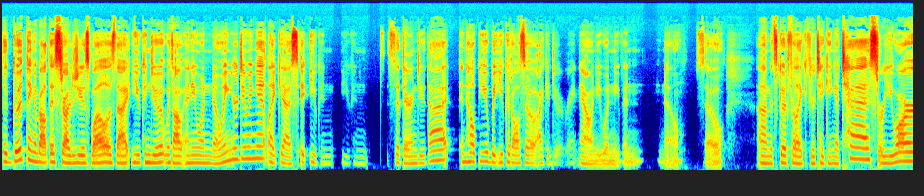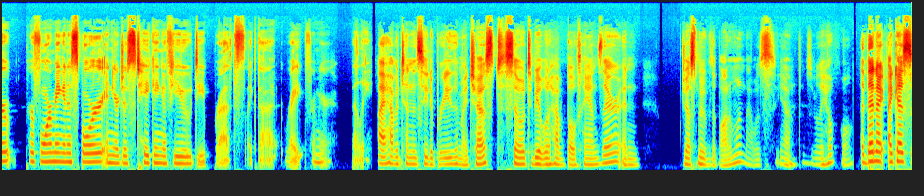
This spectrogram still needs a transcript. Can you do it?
the good thing about this strategy as well is that you can do it without anyone knowing you're doing it. Like yes, it, you can you can sit there and do that and help you, but you could also I could do it right now and you wouldn't even know. So um, it's good for like if you're taking a test or you are performing in a sport and you're just taking a few deep breaths like that right from your belly. I have a tendency to breathe in my chest, so to be able to have both hands there and just move the bottom one, that was yeah, that was really helpful. And then I, I guess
